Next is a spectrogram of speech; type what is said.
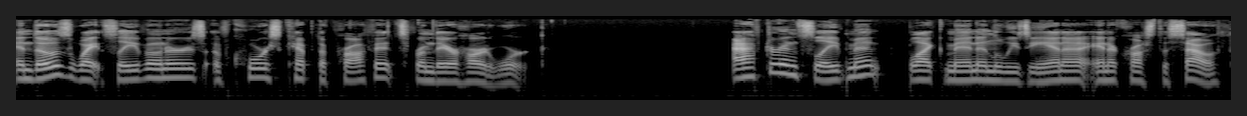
and those white slave owners, of course, kept the profits from their hard work. After enslavement, black men in Louisiana and across the South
